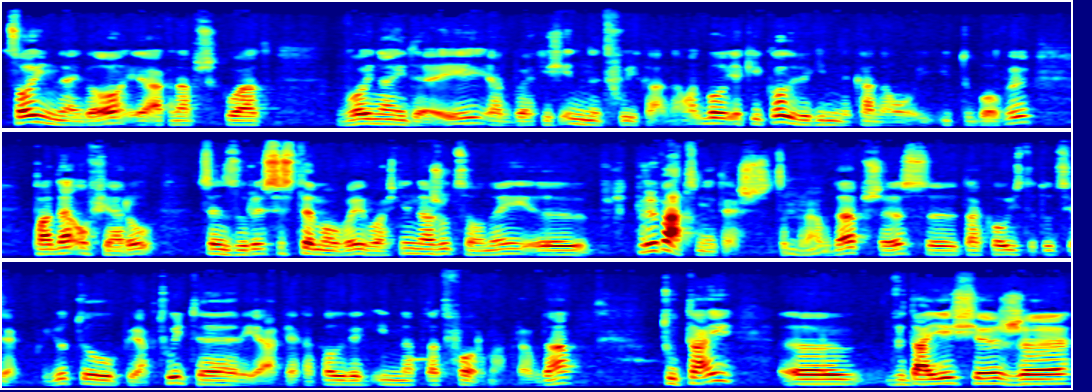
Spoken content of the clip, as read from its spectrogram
co innego, jak na przykład Wojna Idei, albo jakiś inny twój kanał, albo jakikolwiek inny kanał YouTube'owy, pada ofiarą cenzury systemowej, właśnie narzuconej y, prywatnie też, co Mhm. prawda, przez y, taką instytucję jak YouTube, jak Twitter, jak jakakolwiek inna platforma, prawda? Tutaj y, wydaje się, że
